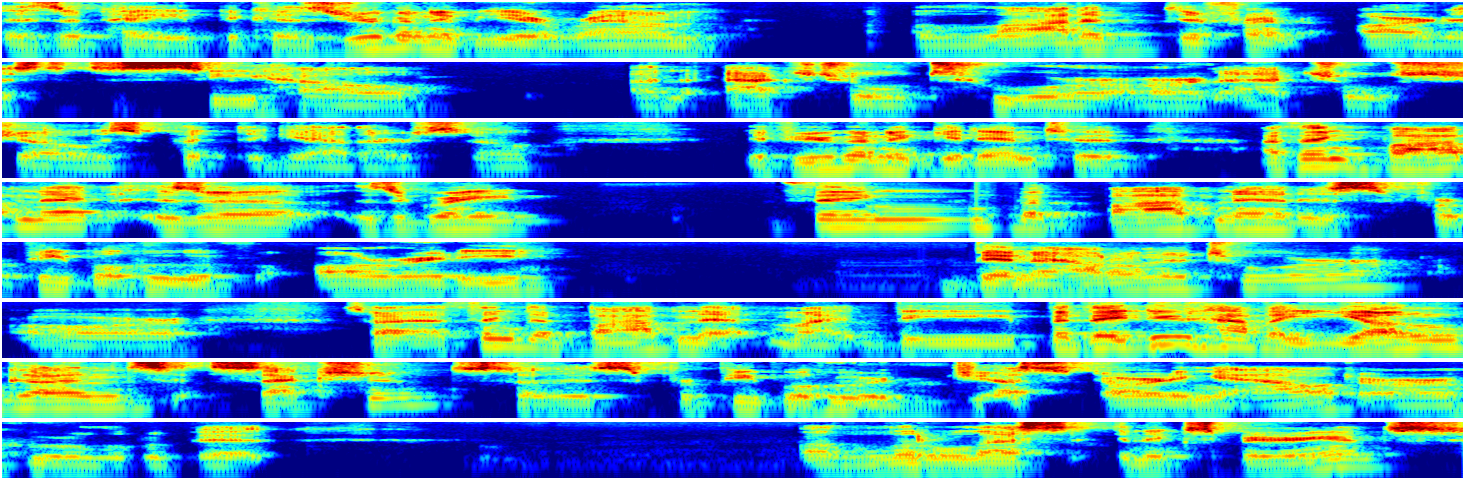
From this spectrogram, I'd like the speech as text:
as a paid because you're going to be around a lot of different artists to see how an actual tour or an actual show is put together. So if you're going to get into it, I think BobNet is a is a great thing, but BobNet is for people who have already been out on a tour or so I think that BobNet might be, but they do have a young guns section. So it's for people who are just starting out or who are a little bit a little less inexperienced.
